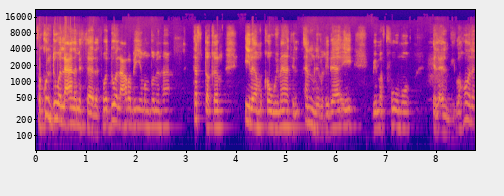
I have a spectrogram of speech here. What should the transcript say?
فكل دول العالم الثالث والدول العربية من ضمنها تفتقر إلى مقومات الأمن الغذائي بمفهومه العلمي. وهنا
